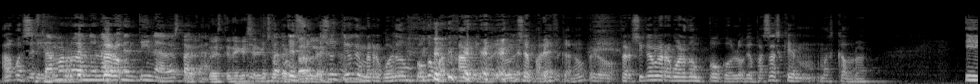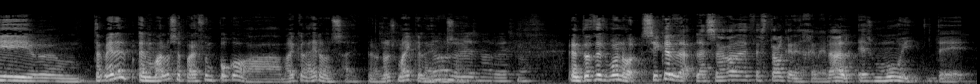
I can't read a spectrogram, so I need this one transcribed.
Algo así. Estamos rodando una claro, Argentina, ves para acá. Entonces tiene que ser ¿Qué te Es, insoportable. es un tío que me recuerda un poco a Mark Hamill, no digo que se parezca, ¿no? Pero, pero sí que me recuerda un poco. Lo que pasa es que más cabrón. Y eh, también el, el malo se parece un poco a Michael Ironside, pero no es Michael No, Ironside. lo es, no lo es, no. Entonces, bueno, sí que la, la saga de Death Stalker en general es muy de.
